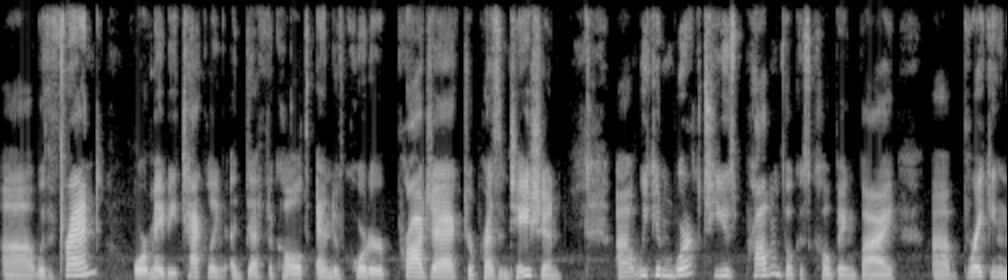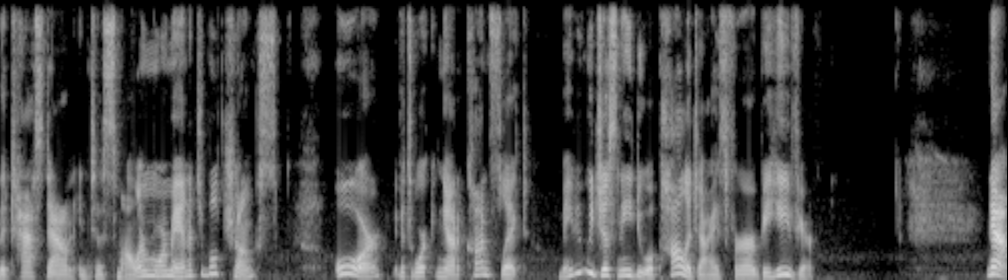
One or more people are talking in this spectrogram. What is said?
uh, with a friend, or maybe tackling a difficult end of quarter project or presentation, uh, we can work to use problem focused coping by uh, breaking the task down into smaller, more manageable chunks. Or if it's working out a conflict, maybe we just need to apologize for our behavior. Now,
